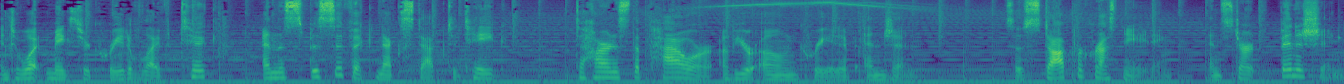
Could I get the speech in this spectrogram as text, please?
into what makes your creative life tick and the specific next step to take to harness the power of your own creative engine. So stop procrastinating and start finishing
